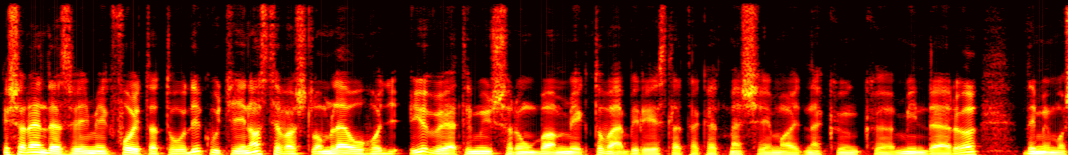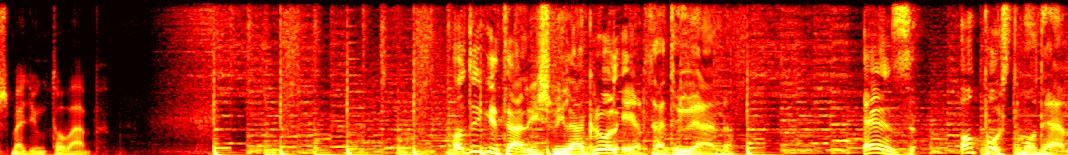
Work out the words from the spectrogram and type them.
És a rendezvény még folytatódik, úgyhogy én azt javaslom, Leo, hogy jövő heti műsorunkban még további részleteket mesél majd nekünk mindenről, de mi most megyünk tovább. A digitális világról érthetően. Ez a Postmodem.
